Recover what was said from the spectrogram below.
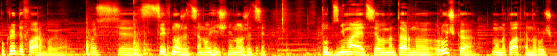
покрите фарбою. Ось е, з цих ножиць, аналогічні ножиці. Тут знімається елементарно ручка, ну, накладка на ручку.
